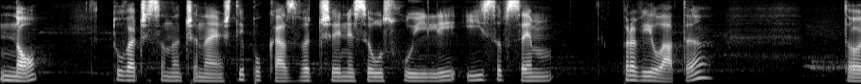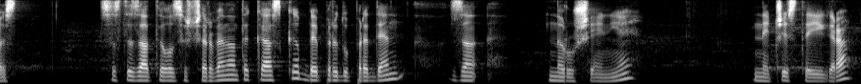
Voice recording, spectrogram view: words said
Но това, че са начинаещи, показва, че не са освоили и съвсем правилата. Тоест, състезателът с червената каска бе предупреден за нарушение, нечиста игра –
